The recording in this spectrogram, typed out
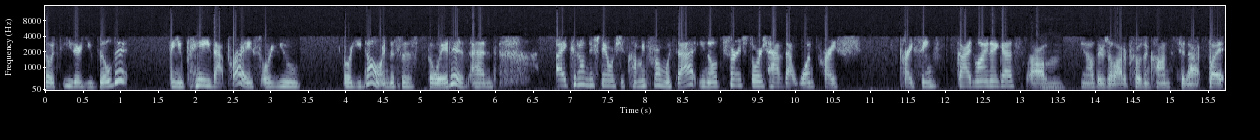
So it's either you build it and you pay that price, or you, or you don't. And this is the way it is. And I could understand where she's coming from with that. You know, certain stores have that one price pricing guideline, I guess. Um, You know, there's a lot of pros and cons to that, but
